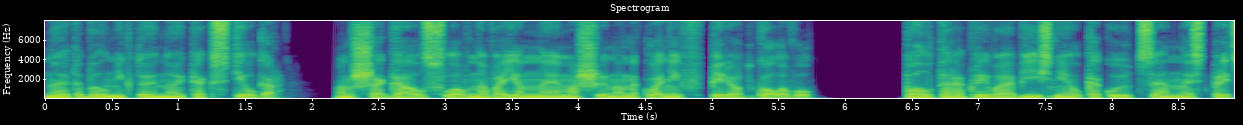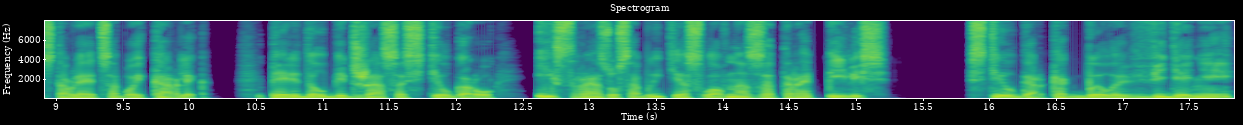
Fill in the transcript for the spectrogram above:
Но это был никто иной, как Стилгар — он шагал, словно военная машина, наклонив вперед голову. Пол торопливо объяснил, какую ценность представляет собой карлик. Передал Биджаса Стилгару, и сразу события словно заторопились. Стилгар, как было в видении,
